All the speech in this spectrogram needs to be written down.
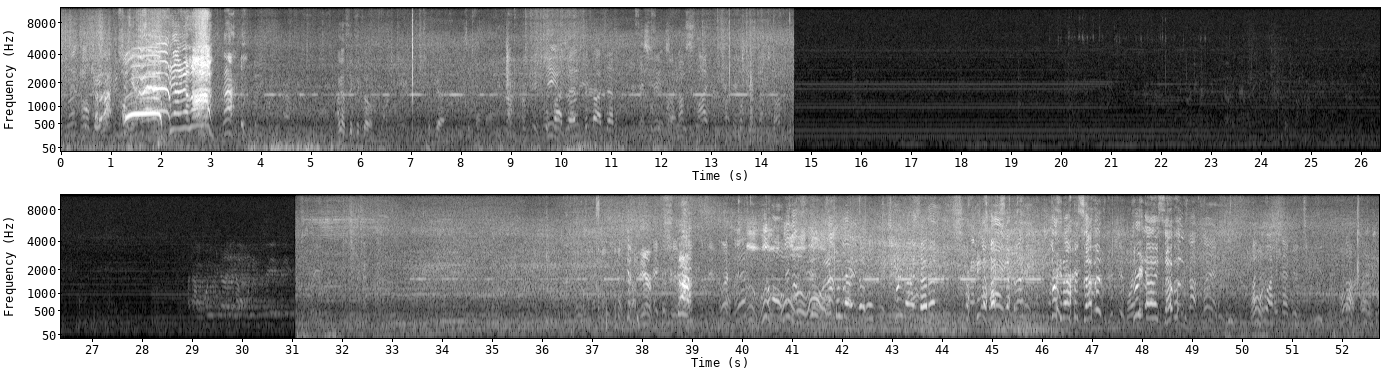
Get out of that line! Ah. I got 6-6-0. What you got? 6-5-7. 6-5-7. That shit is. Uh, I'm sliding. Get of here. Stop! Come on, nigga. Three nine seven. Three nine seven. Three nine seven. Three nine seven. Three nine seven. Stop playing. I knew I hit that bitch. Stop playing.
